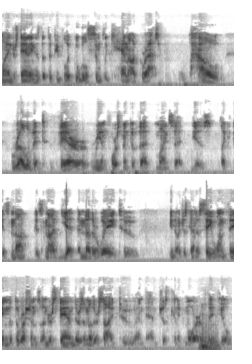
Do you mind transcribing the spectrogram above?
my understanding is that the people at Google simply cannot grasp how relevant their reinforcement of that mindset is. Like it's not it's not yet another way to you know just kind of say one thing that the Russians understand there's another side to and and just can ignore mm. if they mm. feel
